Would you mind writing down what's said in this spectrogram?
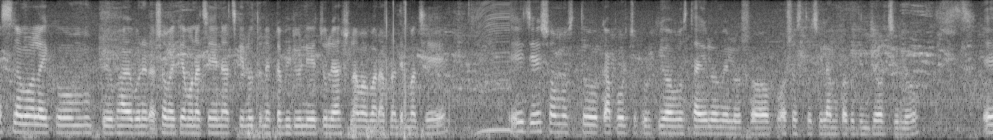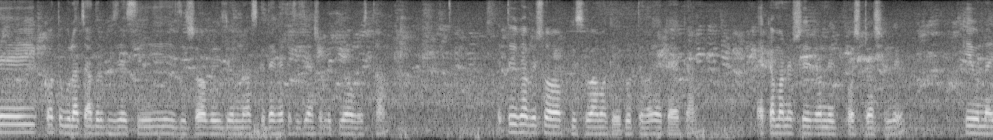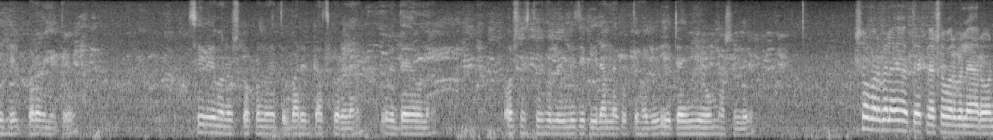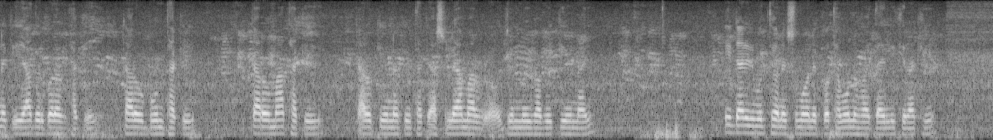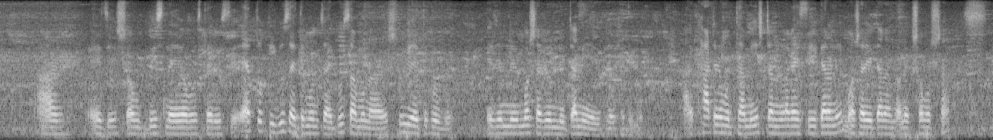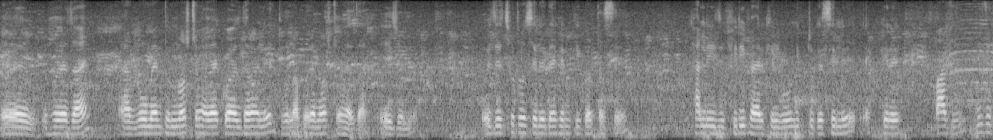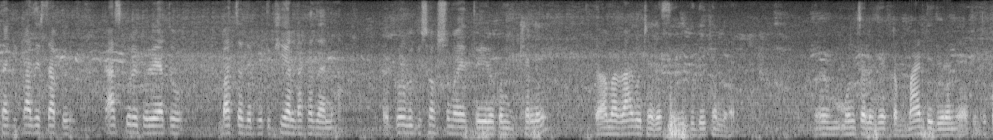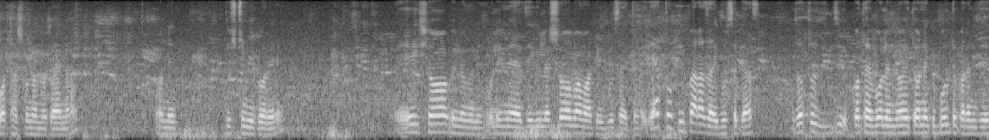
আসসালামু আলাইকুম, প্রিয় ভাই বোনেরা, সবাই কেমন আছেন? আজকে নতুন একটা ভিডিও নিয়ে চলে আসলাম আবার আপনাদের মাঝে। এই যে সমস্ত কাপড় চোপড় কী অবস্থা, এলোমেলো সব, অসুস্থ ছিলাম, কতদিন জ্বর ছিল। এই কতগুলা চাদর ভিজেছি, এই যে সব, এই জন্য আজকে দেখাইতেছি যে আসলে কী অবস্থা। তো এইভাবে সব কিছু আমাকে করতে হয়, একা একা। একা মানুষের অনেক কষ্ট আসলে। কেউ নাই হেল্প করার মতো। ছেলে মানুষ কখনো এত বাড়ির কাজ করে না, করে দেয়ও না। অসুস্থ হলেও নিজেকেই রান্না করতে হবে, এটাই নিয়ম আসলে। সবার বেলায় হয়তো এক না, সবার বেলায় আরও অনেকেই আদর করার থাকে, কারও বোন থাকে, কারও মা থাকে, কারও কেউ না কেউ থাকে, আসলে আমার জন্য ওইভাবে কেউ নাই। এই ডায়েরির মধ্যে অনেক সময় অনেক কথা মনে হয়, তাই লিখে রাখি। আর এই যে সব বিছনায় এই অবস্থায় রয়েছে। এত কি গুছাইতে মন চায়? গুছামো না শুইয়াইতে করব। এই জন্য মশারি এমনি টানিয়ে রেখে দেবো। আর খাটের মধ্যে আমি স্ট্যান্ড লাগাইছি, এই কারণে মশারি টানার অনেক সমস্যা হয়ে যায়। আর রুম একদম নষ্ট হয়ে যায়, কয়েল ধরাইলে ধোলা পরে নষ্ট হয়ে যায়, এই জন্য। ওই যে ছোট ছেলে দেখেন কি করতেছে? খালি যে ফ্রি ফায়ার খেলব, একটুকে ছেলে একেবারে পাজি নিজে থাকি কাজের চাপে। কাজ করে করে এত বাচ্চাদের প্রতি খেয়াল রাখা যায় না। করবে কি সবসময় তো এরকম খেলে। তো আমার রাগ উঠে গেছে, এটি দেখে নেয় মন চলে যে একটা মার দিয়ে ধরে নেয়, কিন্তু কথা শোনানো যায় না। অনেক দুষ্টুমি করে। এই সব এলোমেলো বলি না, যেগুলো সব আমাকে গুছাইতে হয়। এত কি পারা যায়, গুছে গাছ? যত যে কথায় বলেন, হয়তো অনেকে বলতে পারেন যে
